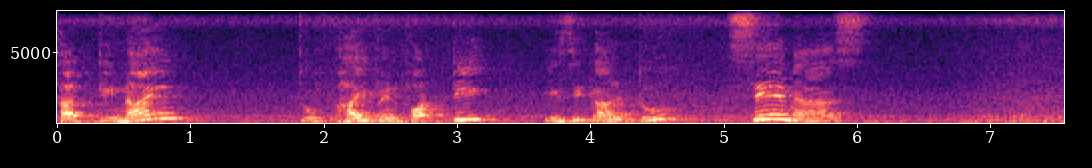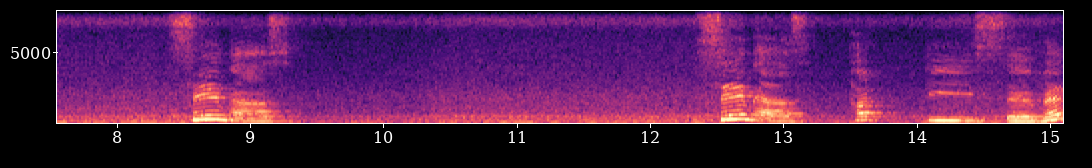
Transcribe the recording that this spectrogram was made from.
thirty nine two hyphen forty is equal to same as same as same as thirty seven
